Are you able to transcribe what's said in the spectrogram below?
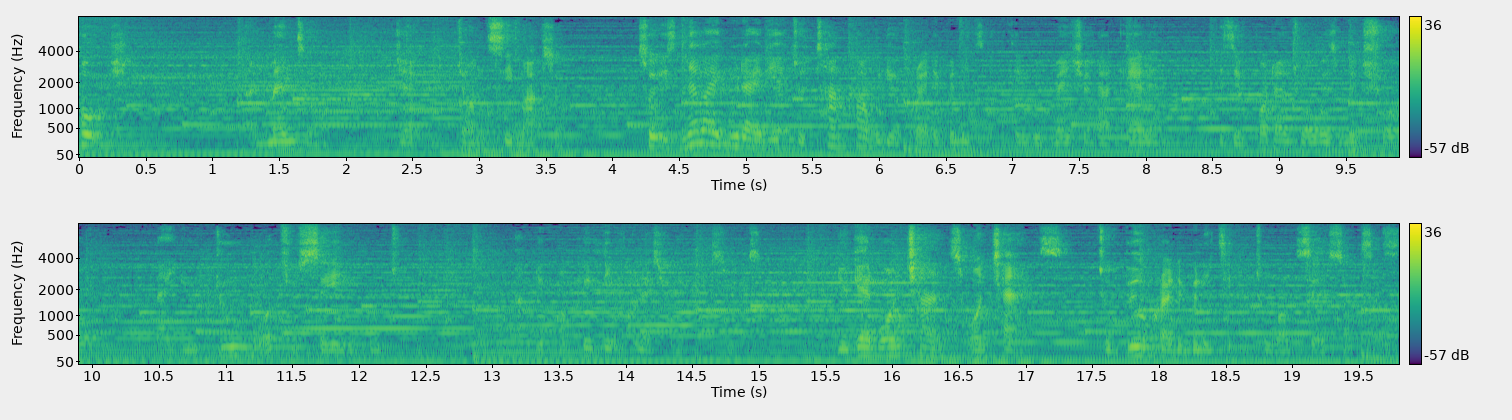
coach and mentor, John C. Maxwell. So it's never a good idea to tamper with your credibility. I think we mentioned that earlier. It's important to always make sure that you do what you say you're going to do and be completely honest with your customers. You get one chance, one chance to build credibility towards sales success.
